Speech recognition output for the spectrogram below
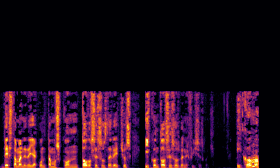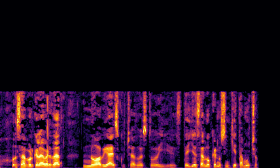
de esta manera ya contamos con todos esos derechos y con todos esos beneficios. ¿Y cómo? O sea, porque la verdad no había escuchado esto y este y es algo que nos inquieta mucho.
